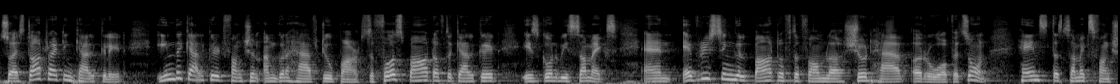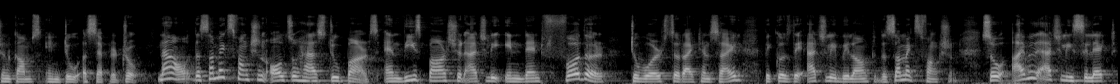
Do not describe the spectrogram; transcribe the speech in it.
So I start writing calculate. In the calculate function, I'm going to have two parts. The first part of the calculate is going to be sumx and every single part of the formula should have a row of its own. Hence the sumx function comes into a separate row. Now the sumx function also has two parts and these parts should actually indent further towards the right hand side because they actually belong to the sumx function. So I will actually select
